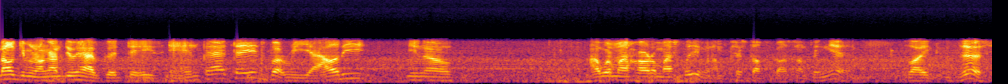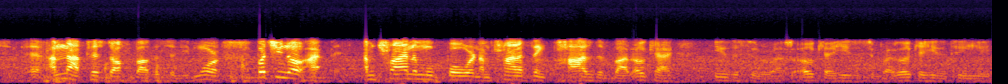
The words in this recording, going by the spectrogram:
Don't get me wrong. I do have good days and bad days, but reality, you know, I wear my heart on my sleeve when I'm pissed off about something. Yeah, like this. Eh, I'm not pissed off about this anymore. But you know, I I'm trying to move forward and I'm trying to think positive about. Okay, he's a supervisor. Okay, he's a supervisor. Okay, he's a team lead.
